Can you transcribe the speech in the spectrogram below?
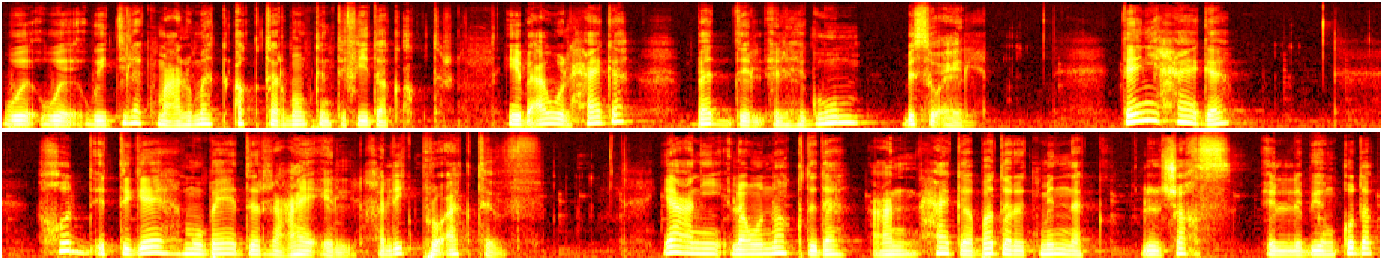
ويديلك معلومات أكتر ممكن تفيدك أكتر. يبقى أول حاجة بدل الهجوم بسؤال. تاني حاجة خد اتجاه مبادر عاقل خليك برواكتيف يعني لو النقد ده عن حاجة بدرت منك للشخص اللي بينقدك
